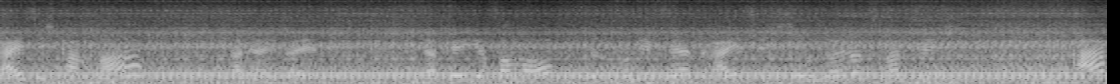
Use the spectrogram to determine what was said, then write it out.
30 km/h? Kann ja nicht sein. Dafür hier fahren wir auch ungefähr 30, so 29, 8.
